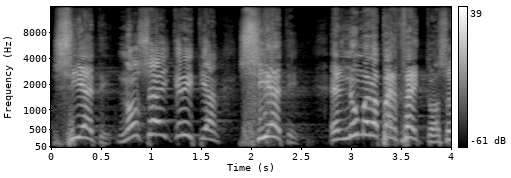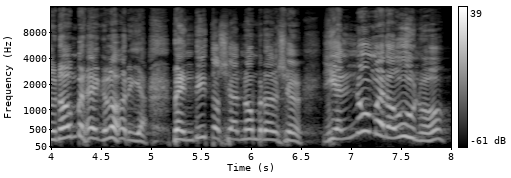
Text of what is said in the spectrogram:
siete, no seis, Cristian, siete. El número perfecto, a su nombre de gloria. Bendito sea el nombre del Señor. Y el número uno,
